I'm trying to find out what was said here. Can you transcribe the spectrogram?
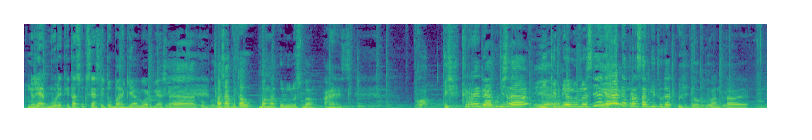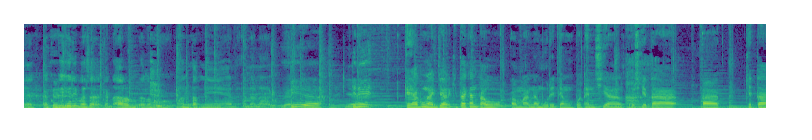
ngelihat murid kita sukses itu bahagia luar biasa. ya aku pun pas aku tahu bang aku lulus bang. Ah, kok ih, keren ya aku bisa Iya. bikin dia lulus. Ya nggak ada perasaan gitu kan. Betul, betul, mantap. ya, aku kayak gini masa kan alhamdulillah kan oh, mantap nih an- anak-anak aku kan. Iya. Iya. jadi kayak aku ngajar kita kan tahu eh, mana murid yang potensial. Terus kita eh, kita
